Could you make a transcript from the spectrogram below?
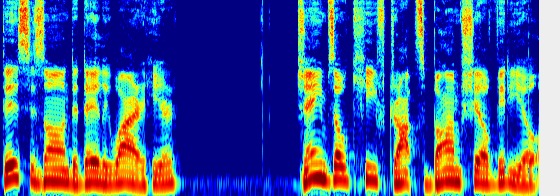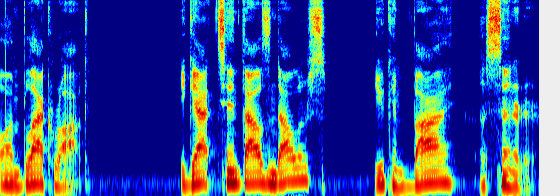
This is on the Daily Wire here. James O'Keefe drops bombshell video on BlackRock. You got $10,000? You can buy a senator.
